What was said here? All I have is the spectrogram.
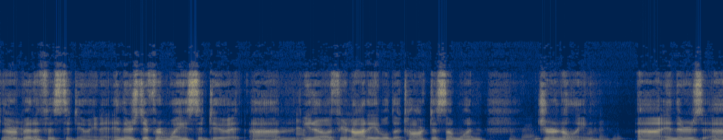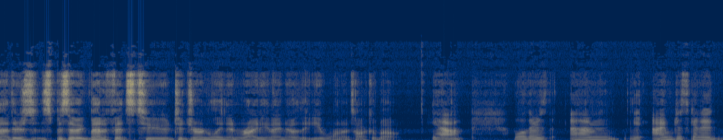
There yeah. are benefits to doing it, and there's different ways to do it. Um, you know, if you're not able to talk to someone, mm-hmm. journaling, mm-hmm. Uh, and there's uh, there's specific benefits to to journaling and writing. I know that you want to talk about. Yeah, well, there's, um, I'm just going to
